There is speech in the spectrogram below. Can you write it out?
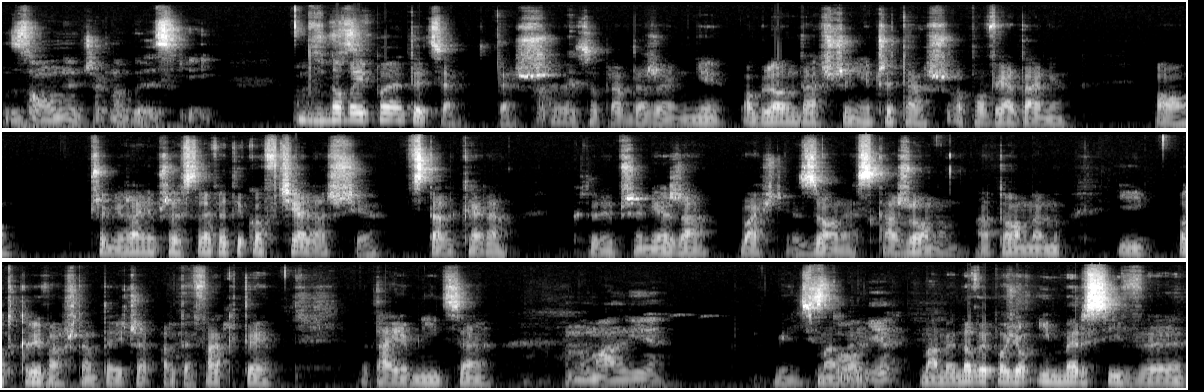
zony czernobylskiej. W nowej poetyce też. Tak. Co prawda, że nie oglądasz czy nie czytasz opowiadań o przemierzaniu przez strefę, tylko wcielasz się w stalkera, który przemierza właśnie zonę skażoną atomem i odkrywasz tamtejsze artefakty, tajemnice, Anomalie, więc mamy, historie. mamy nowy poziom imersji w, e,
